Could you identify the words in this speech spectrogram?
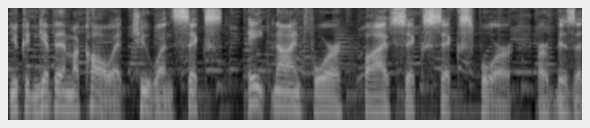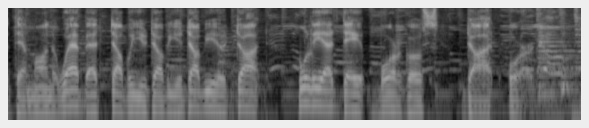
you can give them a call at 216 894 5664 or visit them on the web at www.juliadeburgos.org.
